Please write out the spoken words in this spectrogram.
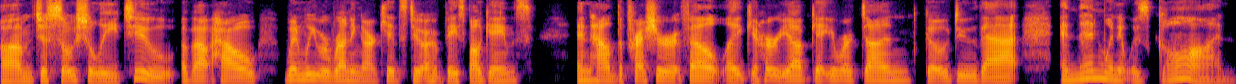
um, just socially too, about how when we were running our kids to our baseball games, and how the pressure it felt like you hurry up, get your work done, go do that. And then when it was gone,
